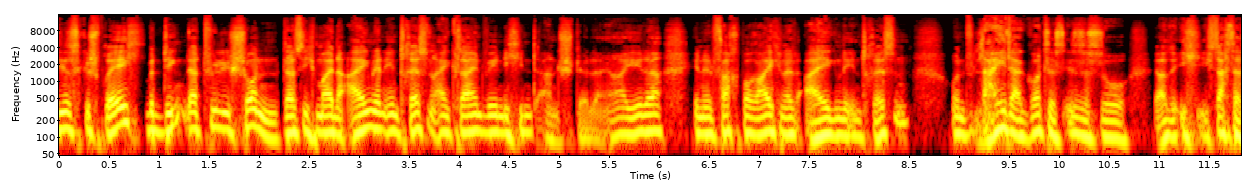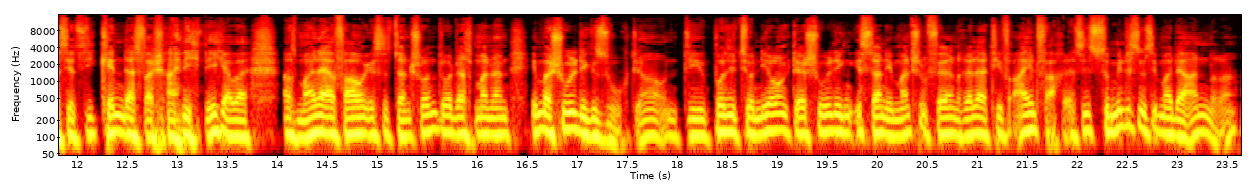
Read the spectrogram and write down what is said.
dieses Gespräch bedingt natürlich schon, dass ich meine eigenen Interessen ein klein wenig hintanstelle. Ja, jeder in den Fachbereichen hat eigene Interessen und leider Gottes ist es so. Also ich, ich sage das jetzt, Sie kennen das wahrscheinlich nicht, aber aus meiner Erfahrung ist es dann schon so, dass man dann immer Schuldige sucht. Ja, und die Positionierung der Schuldigen ist dann in manchen Fällen relativ einfach. Es ist zumindest immer der andere.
